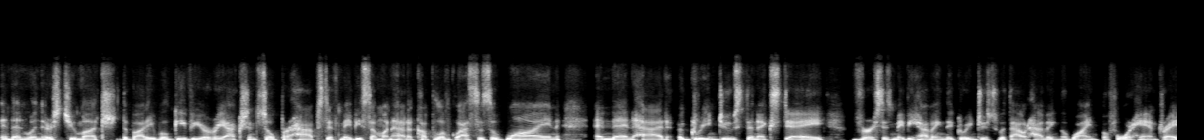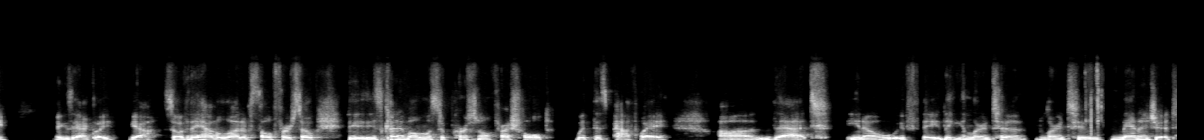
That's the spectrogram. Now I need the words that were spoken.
And then when there's too much, the body will give you a reaction. So perhaps if maybe someone had a couple of glasses of wine and then had a green juice the next day versus maybe having the green juice without having the wine beforehand, right? Exactly. Yeah. So if they have a lot of sulfur, so it's kind of almost a personal threshold with this pathway uh, that you know if they they can learn to learn to manage it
